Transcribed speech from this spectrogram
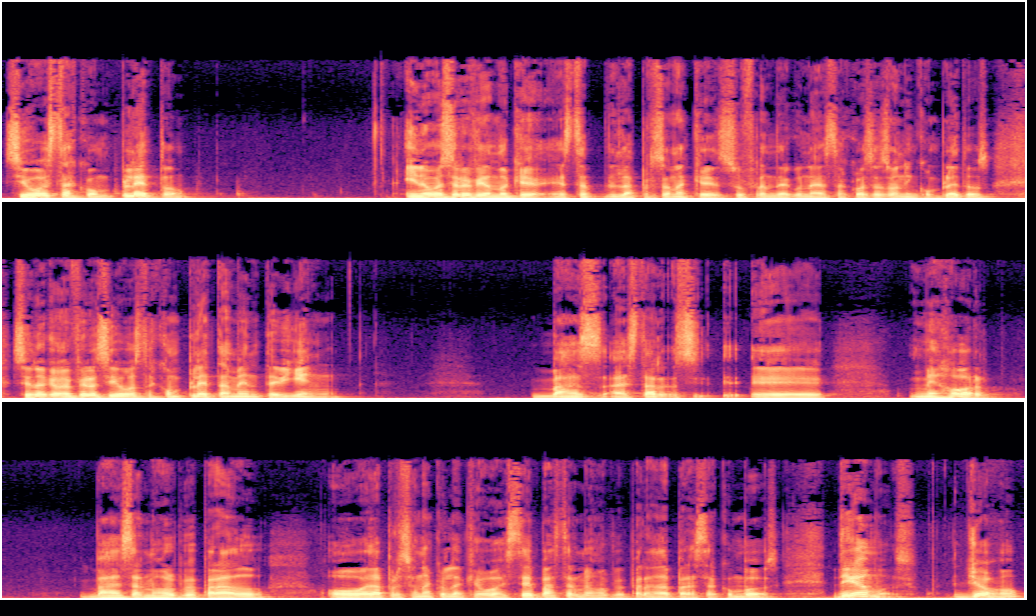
si vos estás completo, y no me estoy refiriendo que las personas que sufren de alguna de estas cosas son incompletos, sino que me refiero a si vos estás completamente bien, vas a estar eh, mejor, vas a estar mejor preparado o la persona con la que vos estés va a estar mejor preparada para estar con vos. Digamos, yo,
